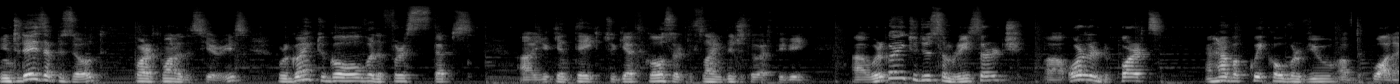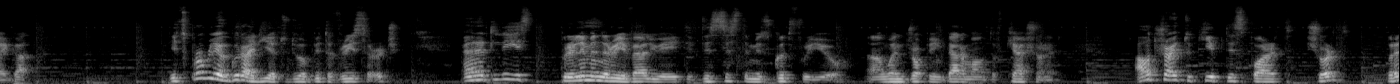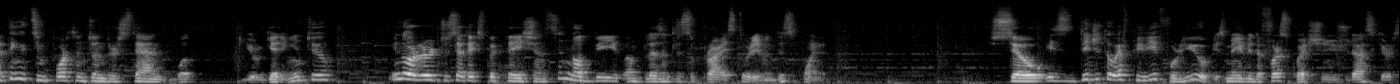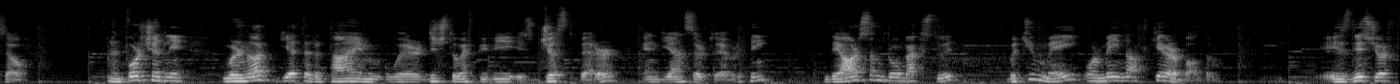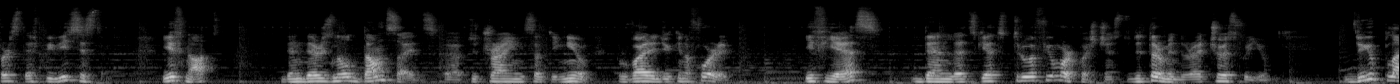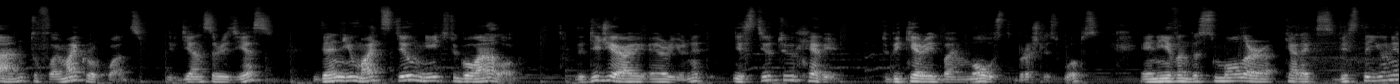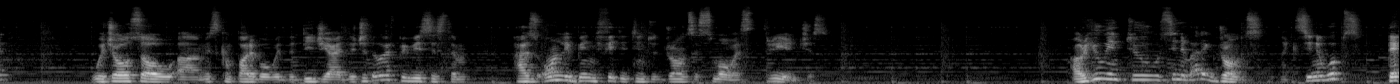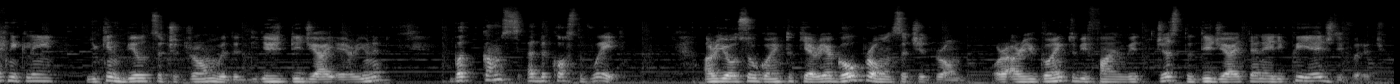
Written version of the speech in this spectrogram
In today's episode, part 1 of the series, we're going to go over the first steps uh, you can take to get closer to flying digital FPV. Uh, we're going to do some research, uh, order the parts, and have a quick overview of the quad I got. It's probably a good idea to do a bit of research and at least preliminary evaluate if this system is good for you uh, when dropping that amount of cash on it. I'll try to keep this part short, but I think it's important to understand what you're getting into in order to set expectations and not be unpleasantly surprised or even disappointed. So, is digital FPV for you? Is maybe the first question you should ask yourself. Unfortunately, we're not yet at a time where digital FPV is just better and the answer to everything. There are some drawbacks to it, but you may or may not care about them. Is this your first FPV system? If not, then there is no downsides uh, to trying something new, provided you can afford it. If yes, then let's get through a few more questions to determine the right choice for you. Do you plan to fly microquads? If the answer is yes, then you might still need to go analog. The DJI Air unit is still too heavy to be carried by most brushless whoops, and even the smaller Caddx Vista unit which also um, is compatible with the DJI digital FPV system, has only been fitted into drones as small as 3 inches. Are you into cinematic drones, like Cinewhoops? Technically, you can build such a drone with the DJI Air unit, but comes at the cost of weight. Are you also going to carry a GoPro on such a drone? Or are you going to be fine with just the DJI 1080p HD footage?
